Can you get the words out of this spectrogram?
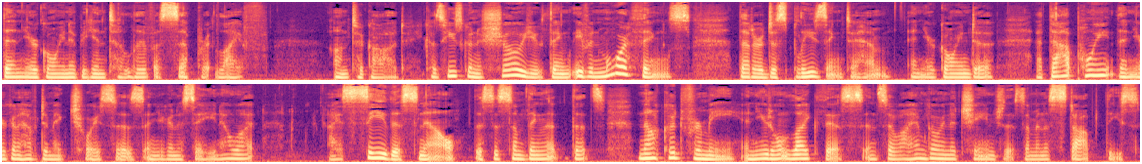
then you're going to begin to live a separate life unto God because He's going to show you things, even more things that are displeasing to Him. And you're going to, at that point, then you're going to have to make choices and you're going to say, you know what? I see this now. This is something that, that's not good for me, and you don't like this. And so I am going to change this. I'm going to stop these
